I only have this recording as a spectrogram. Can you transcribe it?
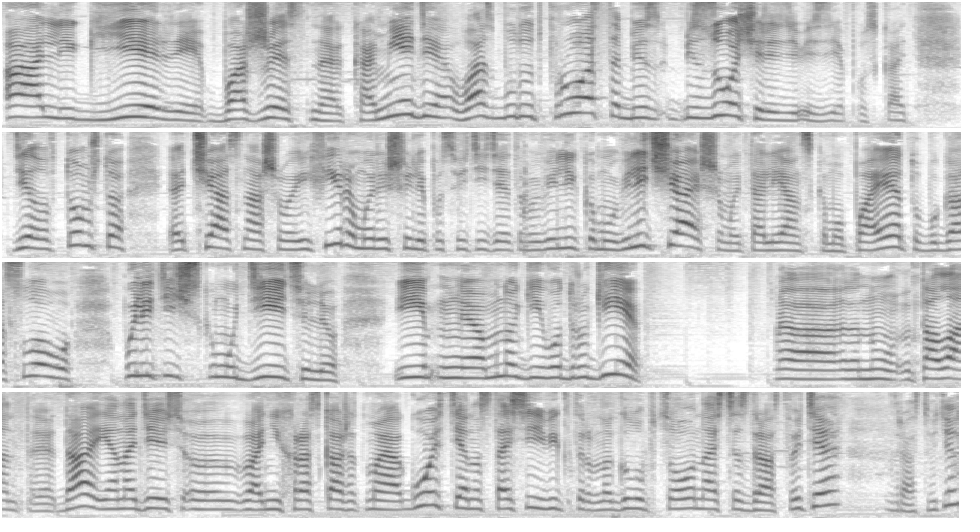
Алигьери «Божественная комедия», вас будут просто без, без очереди везде пускать. Дело в том, что э, час нашего эфира мы решили посвятить этому великому, величайшему итальянскому поэту, богослову, политическому деятелю и э, многие его другие э, ну, таланты, да, я надеюсь, э, о них расскажет моя гостья Анастасия Викторовна Голубцова. Настя, здравствуйте. Здравствуйте.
